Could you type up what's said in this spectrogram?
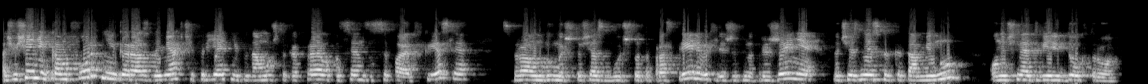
Ощущение комфортнее гораздо, мягче, приятнее, потому что, как правило, пациент засыпает в кресле, Сперва он думает, что сейчас будет что-то простреливать, лежит напряжение, но через несколько там минут он начинает верить доктору,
